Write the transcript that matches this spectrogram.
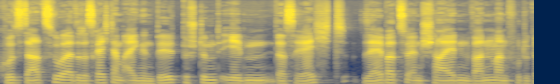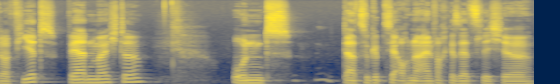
Kurz dazu, also das Recht am eigenen Bild bestimmt eben das Recht, selber zu entscheiden, wann man fotografiert werden möchte. Und dazu gibt es ja auch eine einfach gesetzliche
